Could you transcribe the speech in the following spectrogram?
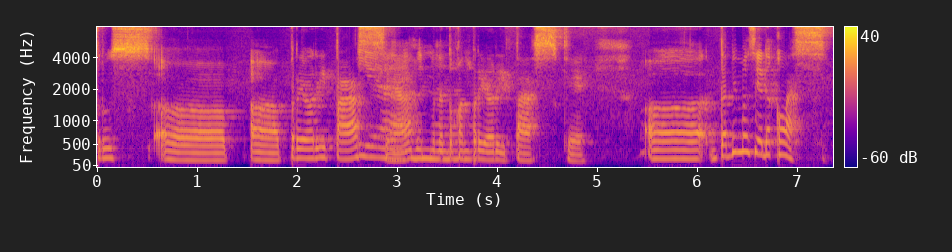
terus eh, eh, prioritas Iya, ya, benar. menentukan prioritas. Oke. Eh, tapi masih ada kelas,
